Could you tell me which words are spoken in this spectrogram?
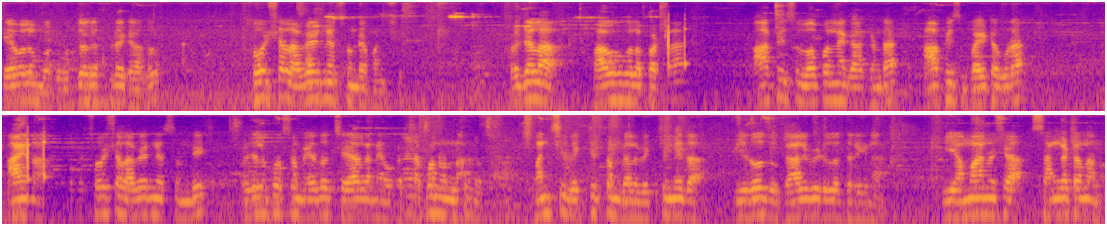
కేవలం ఒక ఉద్యోగస్తుడే కాదు సోషల్ అవేర్నెస్ ఉండే మనిషి. ప్రజల బాగోగుల పట్ల ఆఫీసు లోపలనే కాకుండా ఆఫీసు బయట కూడా ఆయన సోషల్ అవేర్నెస్ ఉండి ప్రజల కోసం ఏదో చేయాలనే ఒక తపనున్న మంచి వ్యక్తిత్వం గల వ్యక్తి మీద ఈరోజు గాలివీడులో జరిగిన ఈ అమానుష సంఘటనను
